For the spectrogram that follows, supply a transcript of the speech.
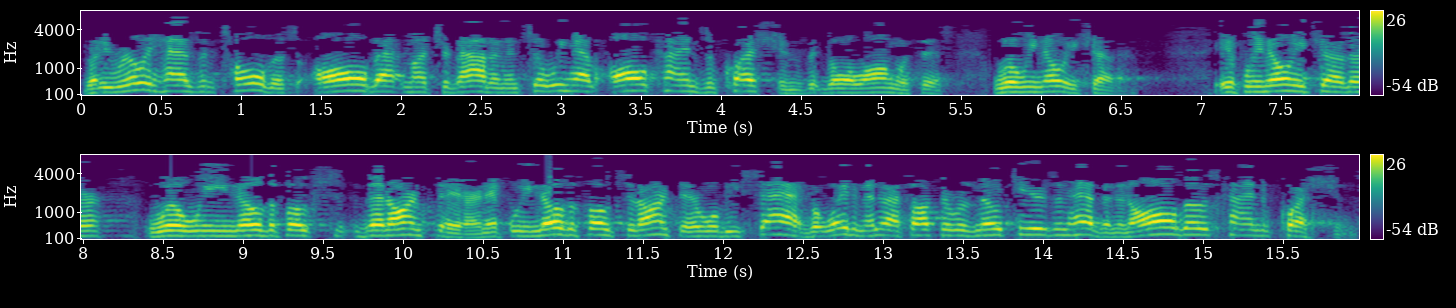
But He really hasn't told us all that much about it, and so we have all kinds of questions that go along with this. Will we know each other? If we know each other, will we know the folks that aren't there? And if we know the folks that aren't there, we'll be sad. But wait a minute, I thought there was no tears in heaven, and all those kind of questions.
